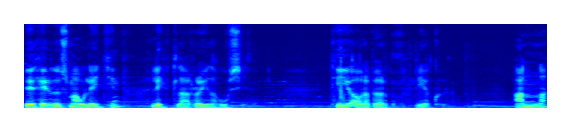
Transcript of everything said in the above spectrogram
Þið heyrðuð smá leikinn, litla rauða húsið. Tíu ára börn léku. Anna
